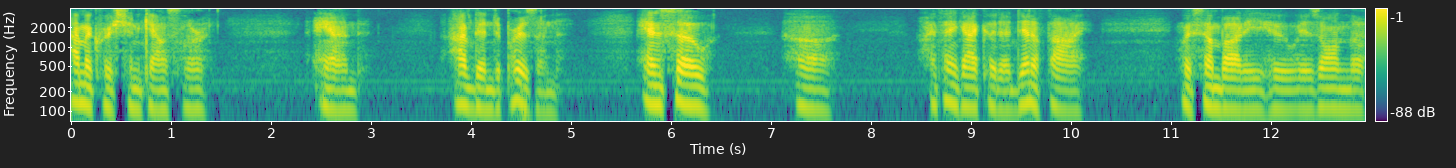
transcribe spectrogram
I'm a Christian counselor and I've been to prison. And so uh, I think I could identify with somebody who is on the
